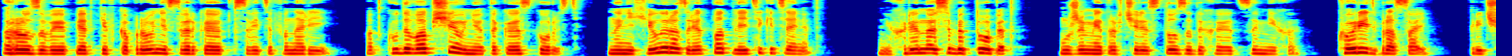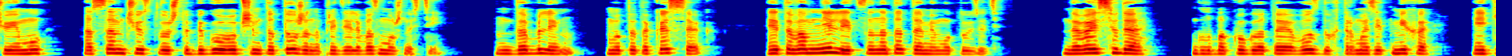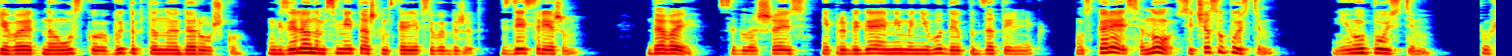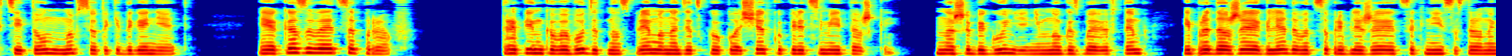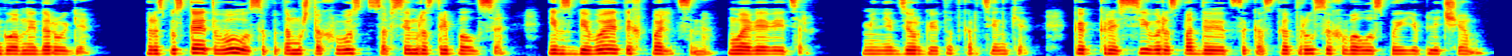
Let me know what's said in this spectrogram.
Розовые пятки в капроне сверкают в свете фонарей. Откуда вообще у нее такая скорость? На нехилый разряд по атлетике тянет. «Ни хрена себе топят!» Уже метров через сто задыхается Миха. «Курить бросай!» – кричу ему, а сам чувствую, что бегу, в общем-то, тоже на пределе возможностей. Да блин, вот это косяк. Это вам не лица на татами мутузить. «Давай сюда!» Глубоко глотая воздух, тормозит Миха и кивает на узкую, вытоптанную дорожку. К зеленым семиэтажкам, скорее всего, бежит. Здесь срежем. «Давай!» – соглашаюсь и, пробегая мимо него, даю подзатыльник. «Ускоряйся, ну, сейчас упустим». «Не упустим», – пыхтит он, но все-таки догоняет. И оказывается прав. Тропинка выводит нас прямо на детскую площадку перед семиэтажкой. Наша бегунья, немного сбавив темп и продолжая оглядываться, приближается к ней со стороны главной дороги. Распускает волосы, потому что хвост совсем растрепался, и взбивает их пальцами, ловя ветер. Меня дергает от картинки, как красиво распадается каскад русых волос по ее плечам.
